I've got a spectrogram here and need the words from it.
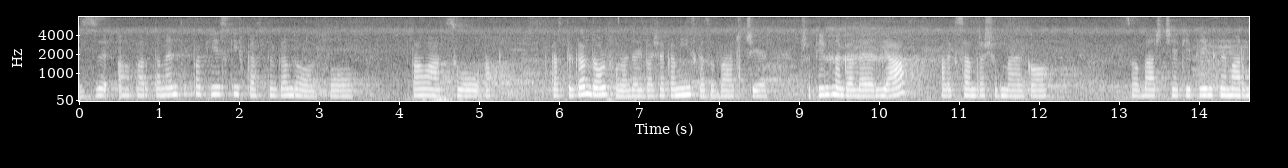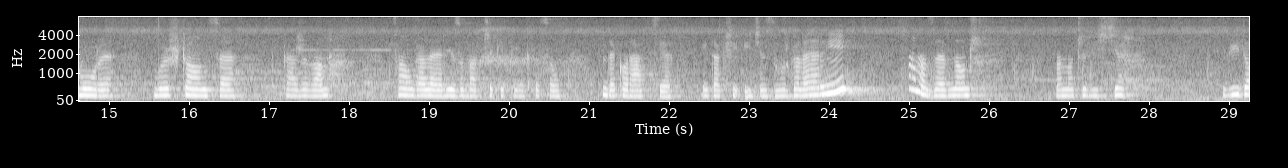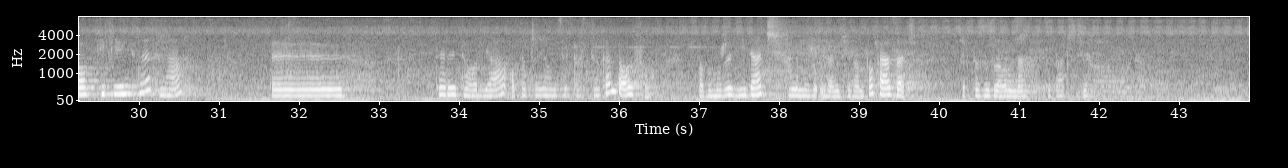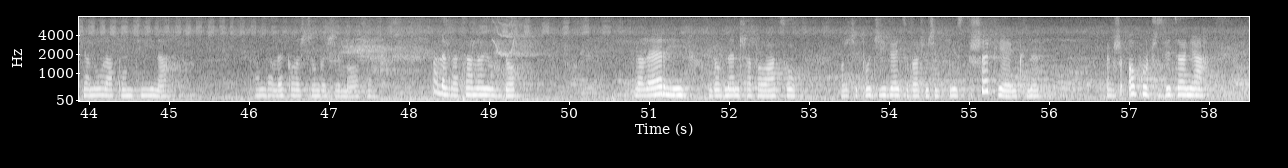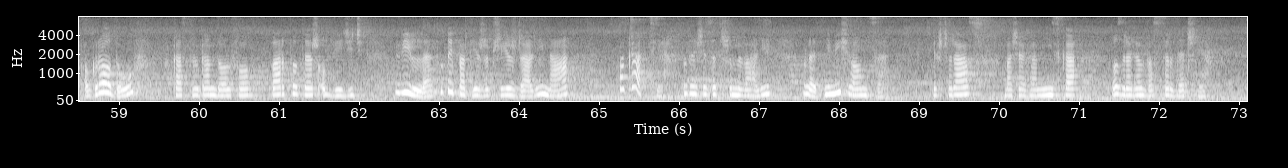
z apartamentów papieskich w Castel Gandolfo, pałacu w Castel Gandolfo nadaje Basia Kamińska, zobaczcie. Przepiękna galeria Aleksandra VII. Zobaczcie, jakie piękne marmury, błyszczące. Pokażę Wam całą galerię. Zobaczcie, jakie piękne są dekoracje. I tak się idzie wzdłuż galerii. A na zewnątrz mamy oczywiście widoki piękne na yy, terytoria otaczające Castel Gandolfo. Słabo może widać, ale może uda mi się Wam pokazać, jak to wygląda. Zobaczcie. Pianura Pontina. Tam daleko rozciąga się morze. Ale wracamy już do galerii, do wnętrza pałacu. Możecie podziwiać, zobaczyć jaki jest przepiękny. Także oprócz zwiedzania ogrodów w Castel Gandolfo warto też odwiedzić willę. Tutaj papieże przyjeżdżali na wakacje. Tutaj się zatrzymywali w letnie miesiące. Jeszcze raz Basia Kamińska. Pozdrawiam Was serdecznie.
